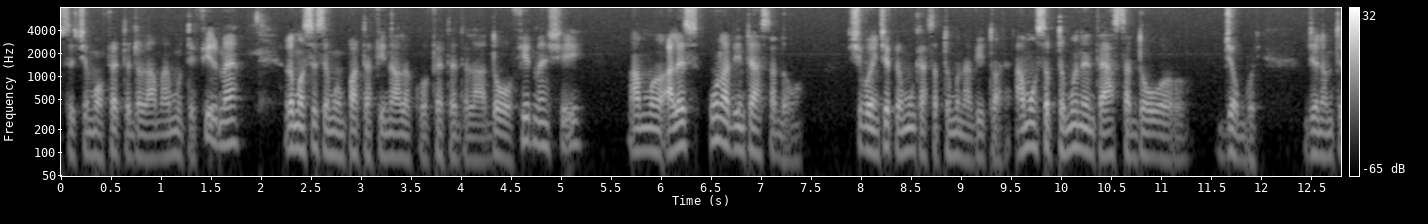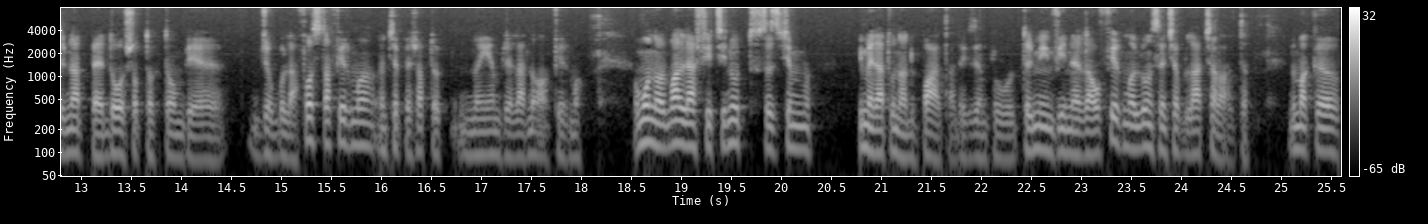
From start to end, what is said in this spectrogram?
să zicem, oferte de la mai multe firme. Rămăsesem în partea finală cu oferte de la două firme și am ales una dintre astea două și voi începe munca săptămâna viitoare. Am o săptămână între astea două joburi. Gen, am terminat pe 28 octombrie jobul la fosta firmă, începe 7 noiembrie la noua firmă. În mod normal le-aș fi ținut, să zicem, imediat una după alta. De exemplu, termin vineri la o firmă, luni să încep la cealaltă. Numai că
